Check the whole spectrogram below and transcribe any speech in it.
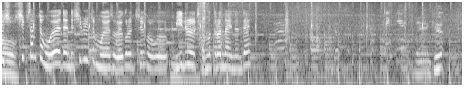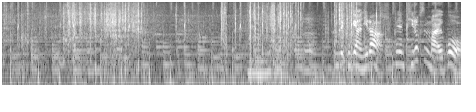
왜 13.5여야 되는데 11.5여서 왜 그렇지? 그리고 음. 미를 잘못 들었나 했는데 땡큐. 응. 근데 그게 아니라 그냥 디럭스 말고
